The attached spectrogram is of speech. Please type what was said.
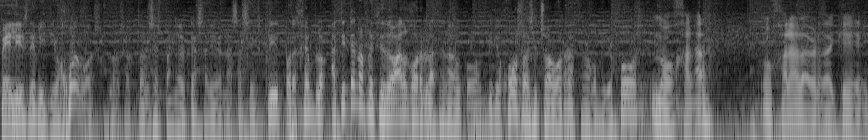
pelis de videojuegos. Los actores españoles que han salido en Assassin's Creed, por ejemplo. ¿A ti te han ofrecido algo relacionado con videojuegos o has hecho algo relacionado con videojuegos? No, ojalá. Ojalá, la verdad, que,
